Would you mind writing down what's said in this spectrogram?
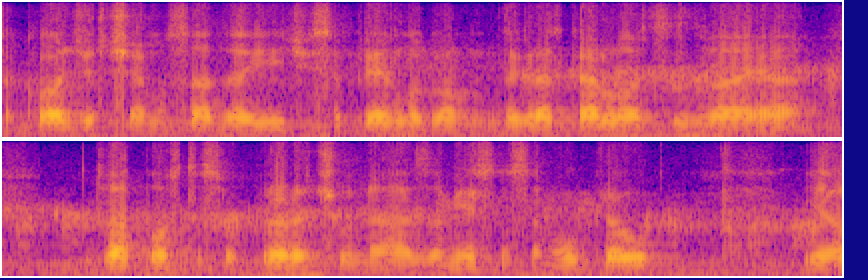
Također ćemo sada ići sa prijedlogom da grad Karlovac izdvaja 2% svog proračuna za mjesnu samoupravu, jer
